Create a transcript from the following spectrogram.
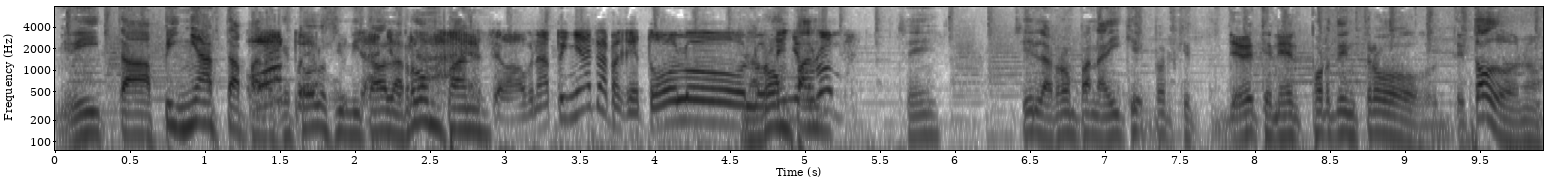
Mirita, piñata para Oh, que todos los invitados la rompan. Se va una piñata para que todos los, los niños rompan. rompan. Sí, sí, la rompan ahí que, porque debe tener por dentro de todo, ¿no?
